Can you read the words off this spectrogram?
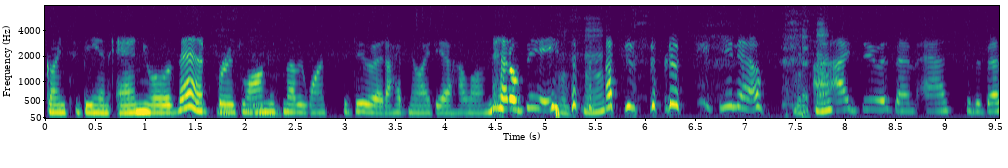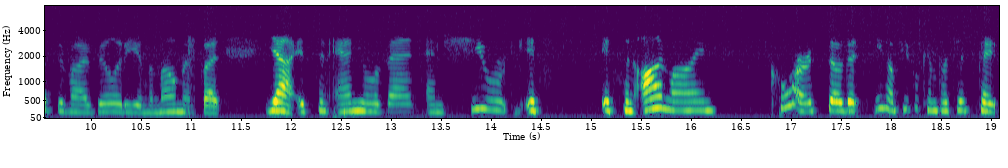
going to be an annual event for as long mm-hmm. as Mother wants to do it. I have no idea how long that'll be. Mm-hmm. I just sort of, you know, mm-hmm. I, I do as I'm asked to the best of my ability in the moment. But yeah, it's an annual event, and she it's it's an online course so that you know people can participate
